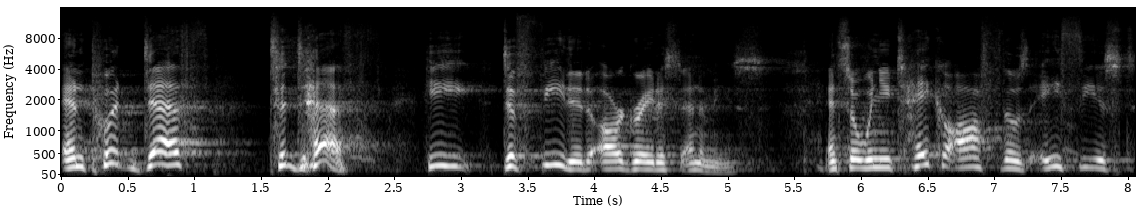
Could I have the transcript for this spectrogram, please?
and put death to death. He defeated our greatest enemies. And so when you take off those atheist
